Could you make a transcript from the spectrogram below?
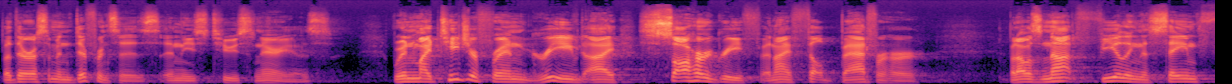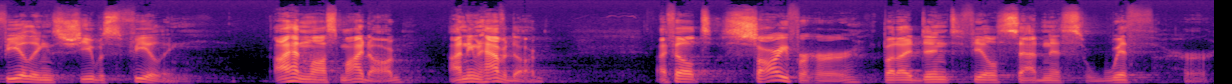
But there are some differences in these two scenarios. When my teacher friend grieved, I saw her grief and I felt bad for her, but I was not feeling the same feelings she was feeling. I hadn't lost my dog, I didn't even have a dog. I felt sorry for her, but I didn't feel sadness with her.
